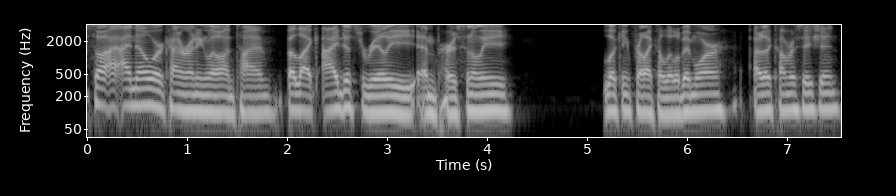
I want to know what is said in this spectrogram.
So I, I know we're kind of running low on time, but like I just really am personally looking for like a little bit more out of the conversation.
